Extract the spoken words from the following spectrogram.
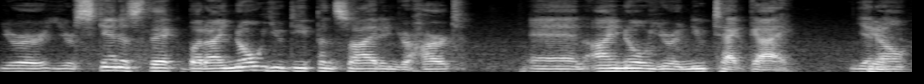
Your your skin is thick, but I know you deep inside in your heart, and I know you're a new tech guy. You yeah. know,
